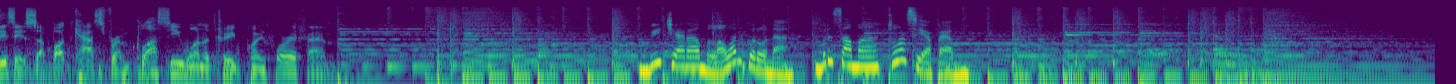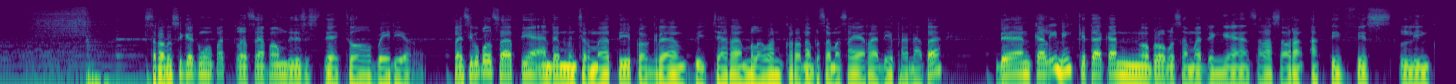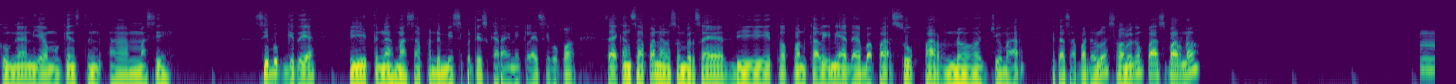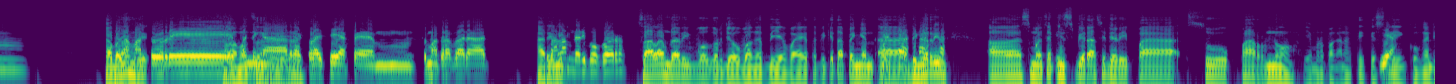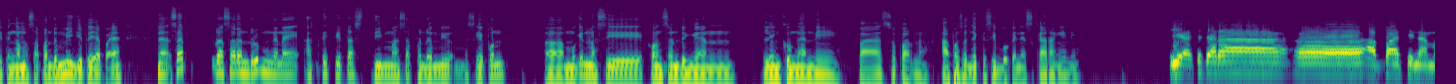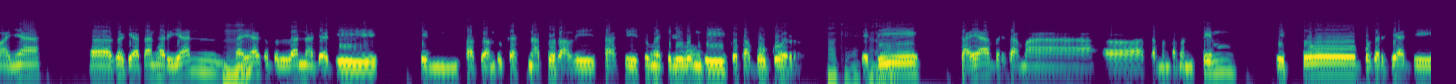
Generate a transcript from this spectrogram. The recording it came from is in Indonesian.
This is a podcast from Classy 103.4 FM. Bicara melawan Corona bersama Classy FM. empat kelas FM This is the actual radio Classy People saatnya Anda mencermati program Bicara Melawan Corona bersama saya Radi Pranata dan kali ini kita akan ngobrol bersama dengan salah seorang aktivis lingkungan yang mungkin seteng, uh, masih sibuk gitu ya di tengah masa pandemi seperti sekarang ini Classy People. Saya akan sapa narasumber saya di telepon kali ini ada Bapak Suparno Jumar. Kita sapa dulu. Assalamualaikum Pak Suparno. Hmm, Kabarnya selamat sore selamat pendengar Classy FM Sumatera Barat. Hari salam ini, dari Bogor. Salam dari Bogor jauh banget nih ya Pak ya. Tapi kita pengen uh, dengerin uh, semacam inspirasi dari Pak Suparno yang merupakan aktivis yeah. lingkungan di tengah masa pandemi gitu ya Pak ya. Nah saya penasaran dulu mengenai aktivitas di masa pandemi meskipun uh, mungkin masih concern dengan lingkungan nih Pak Suparno. Apa saja kesibukannya sekarang ini? Iya, secara uh, apa sih namanya uh, kegiatan harian hmm. saya kebetulan ada di tim satuan tugas naturalisasi Sungai Ciliwung di Kota Bogor. Oke. Okay. Jadi uh. Saya bersama uh, teman-teman tim itu bekerja di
